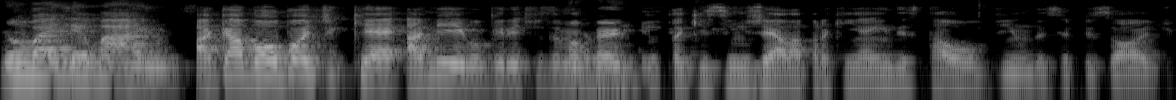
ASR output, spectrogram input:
Não vai ter mais. Acabou o podcast. Amigo, eu queria te fazer uma Uhum. pergunta aqui singela para quem ainda está ouvindo esse episódio.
